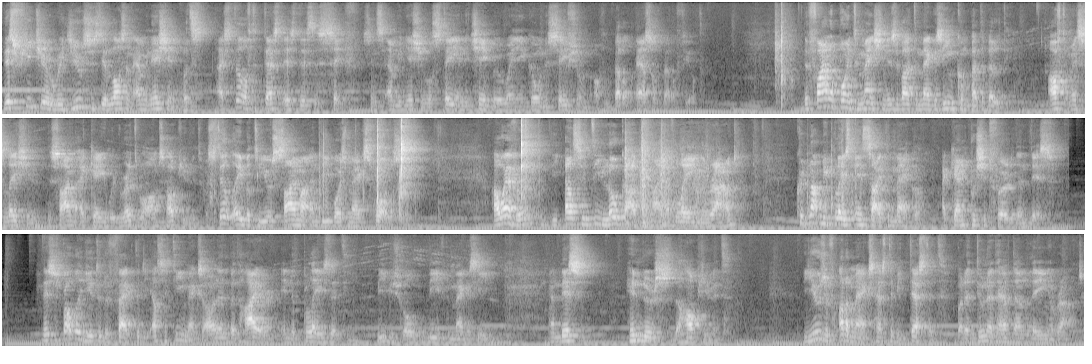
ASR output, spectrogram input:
This feature reduces the loss in ammunition, but I still have to test if this is safe, since ammunition will stay in the chamber when you go in the safe zone of the battle airsoft battlefield. The final point to mention is about the magazine compatibility. After installation, the Cyma AK with Retro Arms hop unit was still able to use Cyma and D-Boys mags flawlessly. However, the LCT lockout I have laying around could not be placed inside the mag. I can't push it further than this. This is probably due to the fact that the LCT mags are a little bit higher in the place that the BBs will leave the magazine. And this hinders the hop unit. The use of other mags has to be tested, but I do not have them laying around.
